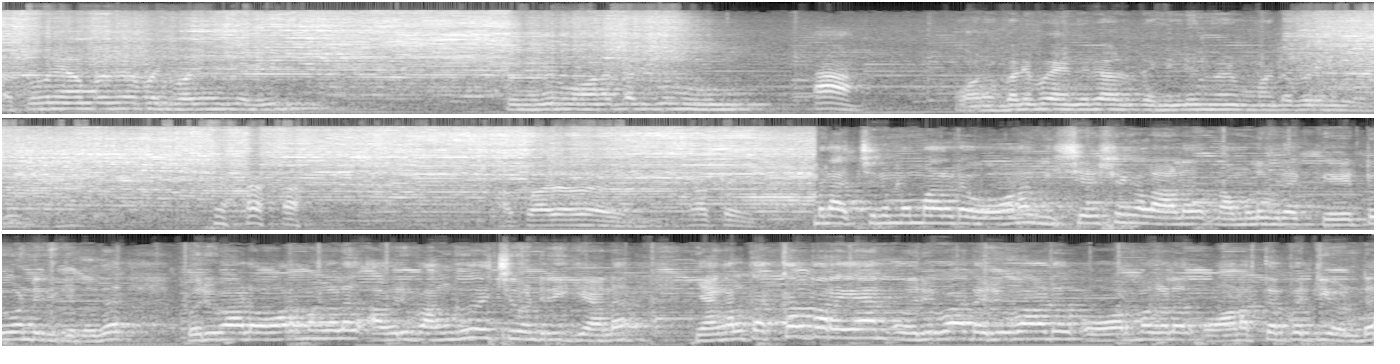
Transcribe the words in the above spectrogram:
പത്ത് മണിയാകുമ്പോഴേ പരിപാടി കഴിയും. പിന്നെ ഓണക്കളിക്ക് പോകും. ആ. ഓണക്കളി ഭയങ്കര മണ്ടപ്പുറം പോകും. നമ്മുടെ അച്ഛനമ്മമാരുടെ ഓണ വിശേഷങ്ങളാണ് നമ്മളിവിടെ കേട്ടുകൊണ്ടിരിക്കുന്നത്. ഒരുപാട് ഓർമ്മകൾ അവർ പങ്കുവെച്ചുകൊണ്ടിരിക്കുകയാണ്. ഞങ്ങൾക്കൊക്കെ പറയാൻ ഒരുപാട് ഒരുപാട് ഓർമ്മകൾ ഓണത്തെപ്പറ്റിയുണ്ട്.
